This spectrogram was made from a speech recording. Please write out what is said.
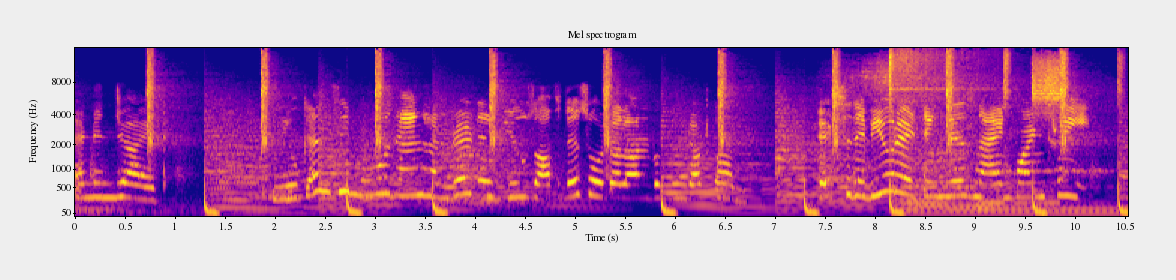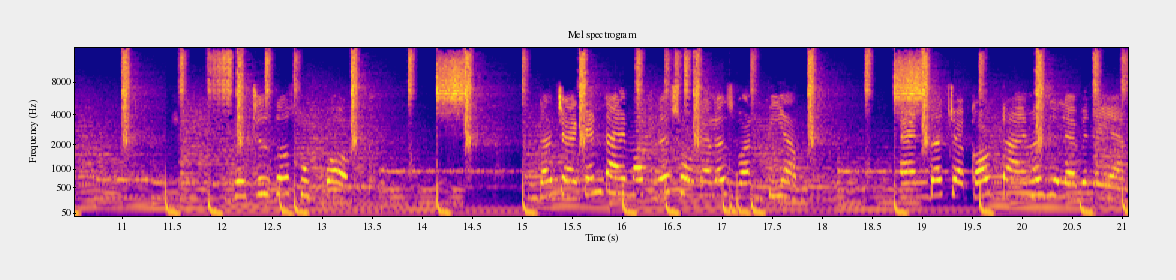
and enjoy it. You can see more than 100 reviews of this hotel on booking.com. Its review rating is 9.3 which is the superb. The check-in time of this hotel is 1 pm and the checkout time is 11 am.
